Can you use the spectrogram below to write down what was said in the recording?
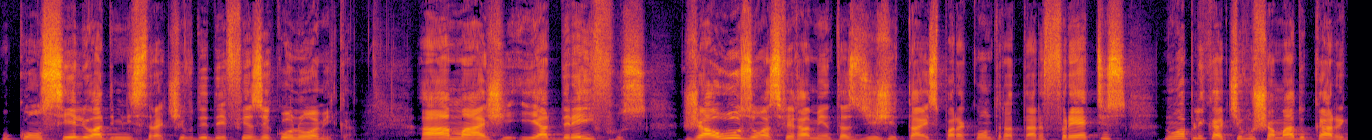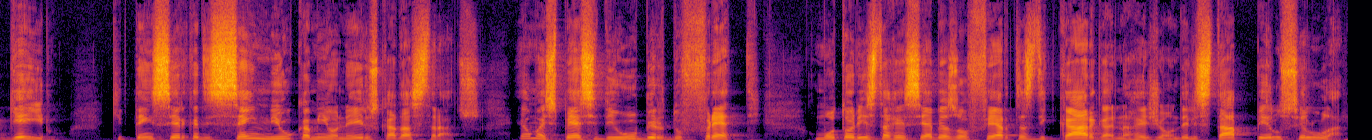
o Conselho Administrativo de Defesa Econômica. A Amage e a Dreyfus já usam as ferramentas digitais para contratar fretes num aplicativo chamado Cargueiro, que tem cerca de 100 mil caminhoneiros cadastrados. É uma espécie de Uber do frete. O motorista recebe as ofertas de carga na região onde ele está pelo celular.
